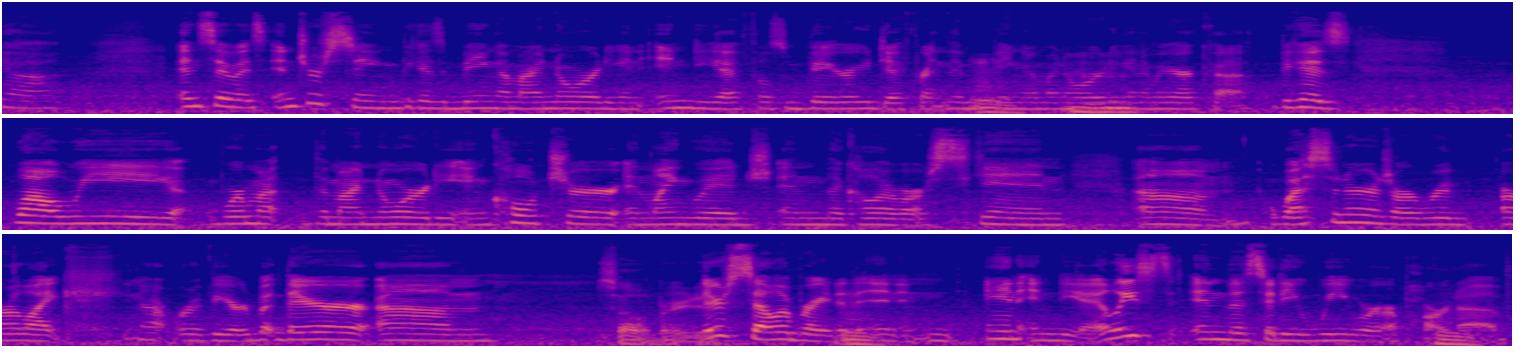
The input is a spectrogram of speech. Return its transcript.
Yeah. And so it's interesting because being a minority in India feels very different than Mm. being a minority Mhm. in America. Because while we were mi- the minority in culture and language and the color of our skin, um, Westerners are re- are like not revered, but they're um, Celebrated. they're celebrated Mm. in, in in India, at least in the city we were a part Mm. of.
